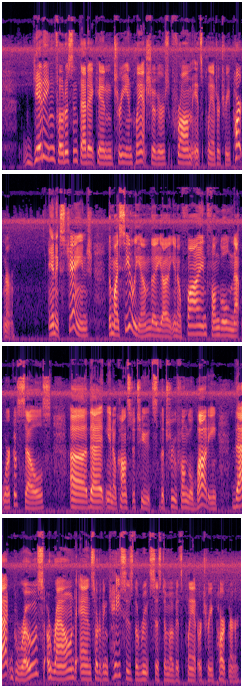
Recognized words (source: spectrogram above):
getting photosynthetic and tree and plant sugars from its plant or tree partner. In exchange, the mycelium, the uh, you know fine fungal network of cells uh, that you know constitutes the true fungal body, that grows around and sort of encases the root system of its plant or tree partner.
